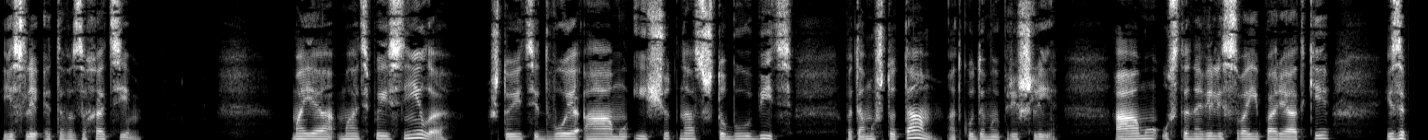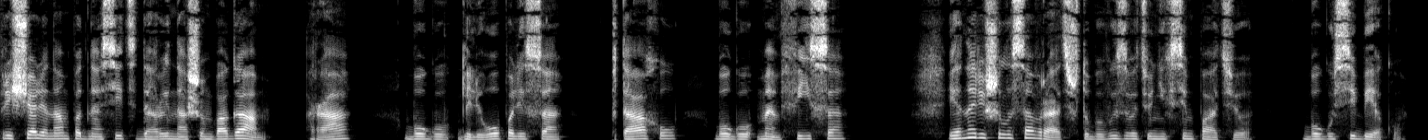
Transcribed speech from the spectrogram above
если этого захотим. Моя мать пояснила, что эти двое Ааму ищут нас, чтобы убить, потому что там, откуда мы пришли, Ааму установили свои порядки и запрещали нам подносить дары нашим богам, Ра, богу Гелиополиса, Птаху, богу Мемфиса. И она решила соврать, чтобы вызвать у них симпатию, богу Сибеку.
